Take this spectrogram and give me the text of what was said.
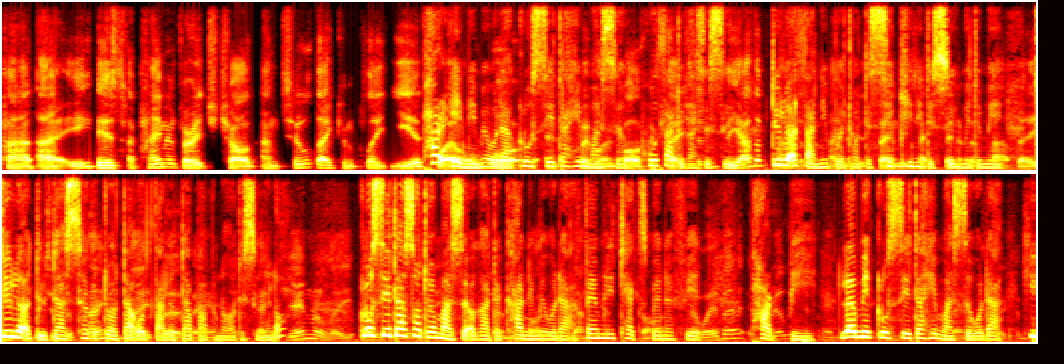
Part A is a payment for each child until they complete year 12. Part A နေမျိုးဒါကလုစီတာဟိမဆဖိုးစာတကဆဆတူလအသနိပွဲထောတစီခိနီတဆူမီတမီတူလအတူတာဆကတော့တာအော်တာလတာပပနောတဆူနေလောကလုစီတာဆော့ထမဆအကတခါနေမျိုးဒါ family tax benefit part B လမီကလုစီတာဟိမဆဝဒါဟိ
